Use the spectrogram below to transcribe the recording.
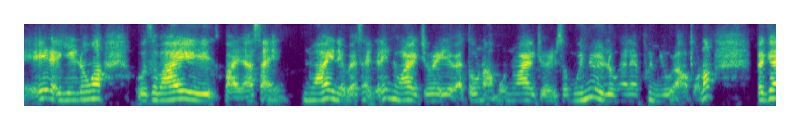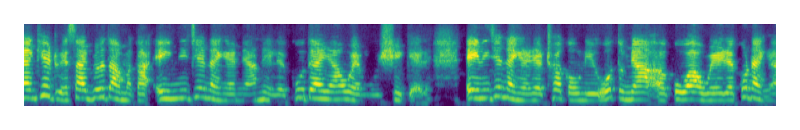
တယ်တဲ့အရင်တော့ဟိုစပားရီပါရစိုက်နွားရီနဲ့ပဲစိုက်တယ်နွားရီကျွဲတွေပဲအသုံးတာမို့နွားရီကျွဲတွေဆိုမွေးမြူရေးလုပ်ငန်းလည်းဖွံ့ဖြိုးတာပေါ့နော်ပကံခေတ်တွင်စိုက်ပျိုးတာမကအိမ်နီးချင်းနိုင်ငံများနဲ့လည်းကုသရဝယ်မှုရှိခဲ့တယ်အိမ်နီးချင်းနိုင်ငံတွေထွက်ကုန်တွေကိုသူများကိုကဝယ်တယ်ကိုယ်နိုင်ငံ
